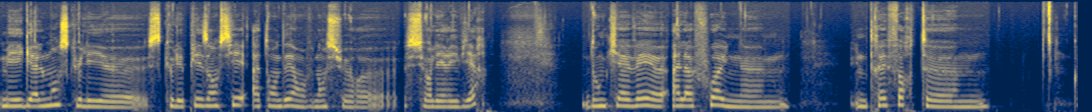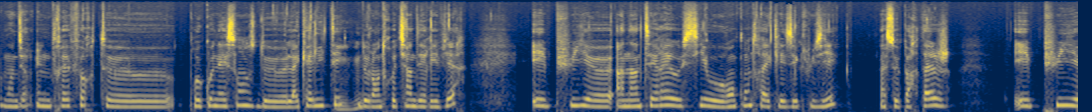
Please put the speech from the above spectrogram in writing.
mais également ce que les, ce que les plaisanciers attendaient en venant sur, sur les rivières. Donc il y avait à la fois une une très forte euh, comment dire une très forte euh, reconnaissance de la qualité mhm. de l'entretien des rivières. Et puis euh, un intérêt aussi aux rencontres avec les éclusiers à ce partage. Et puis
